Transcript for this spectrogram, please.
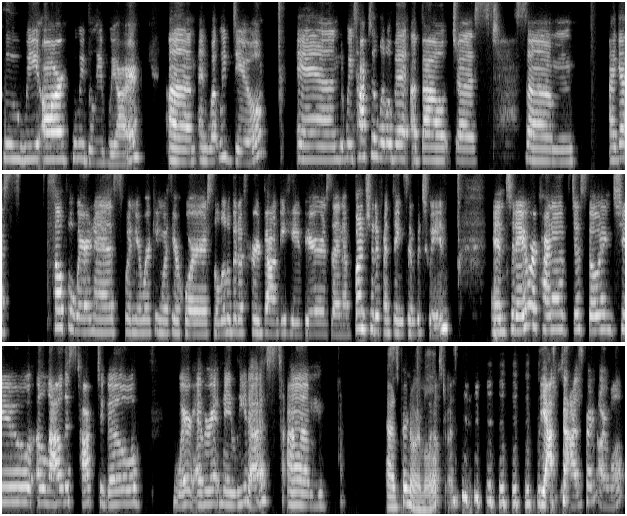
who we are, who we believe we are, um, and what we do. And we talked a little bit about just some, I guess, self awareness when you're working with your horse, a little bit of herd bound behaviors, and a bunch of different things in between. And today we're kind of just going to allow this talk to go wherever it may lead us. Um, as per normal. yeah, as per normal.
